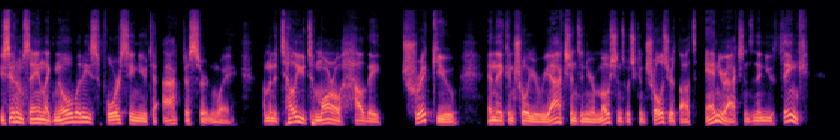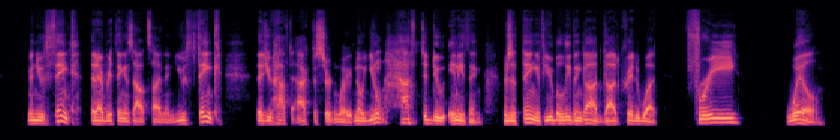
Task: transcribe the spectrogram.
You see what I'm saying? Like nobody's forcing you to act a certain way. I'm going to tell you tomorrow how they trick you and they control your reactions and your emotions, which controls your thoughts and your actions. And then you think, and you think that everything is outside and you think that you have to act a certain way. No, you don't have to do anything. There's a thing, if you believe in God, God created what? Free will.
